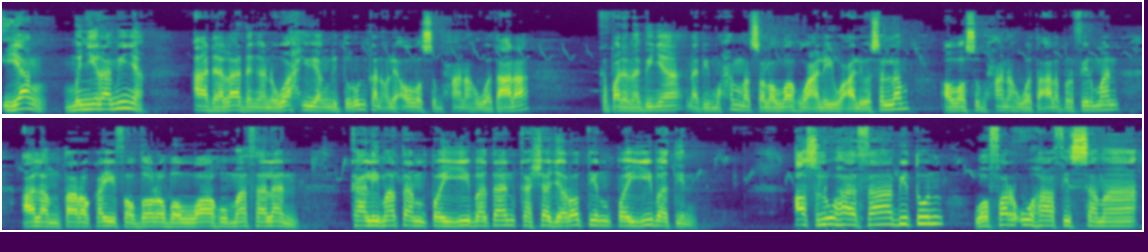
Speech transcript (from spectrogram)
yang menyiraminya adalah dengan wahyu yang diturunkan oleh Allah Subhanahu wa taala kepada nabinya Nabi Muhammad sallallahu alaihi wasallam. Allah Subhanahu wa taala berfirman alam tara kaifa daraballahu mathalan kalimatan thayyibatan kasyajaratin thayyibatin asluha thabitun wa far'uha fis sama.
